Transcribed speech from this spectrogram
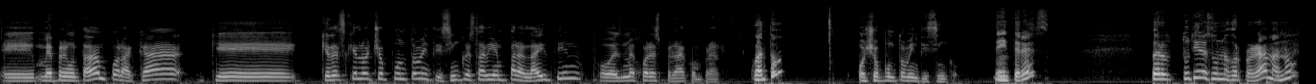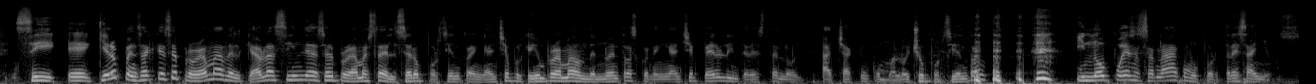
Eh, me preguntaban por acá que ¿crees que el 8.25 está bien para Lighting o es mejor esperar a comprar? ¿Cuánto? 8.25. ¿De interés? Pero tú tienes un mejor programa, ¿no? Sí, eh, quiero pensar que ese programa del que habla Cindy es el programa este del 0% de enganche, porque hay un programa donde no entras con enganche, pero el interés te lo achacan como al 8%, y no puedes hacer nada como por tres años.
